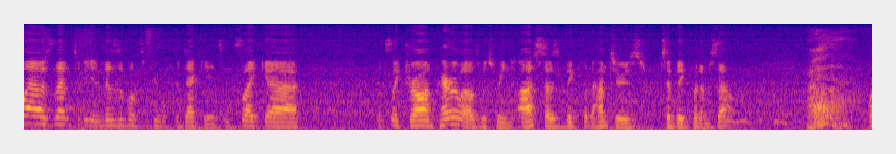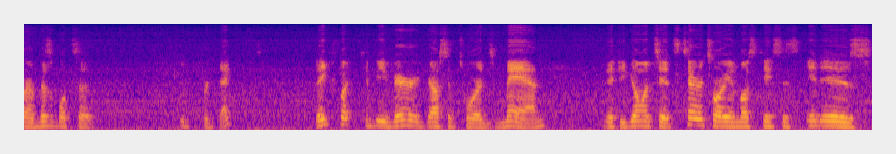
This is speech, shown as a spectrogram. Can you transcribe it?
allows them to be invisible to people for decades. It's like uh, it's like drawing parallels between us as Bigfoot hunters to Bigfoot himself. Ah. We're invisible to people for decades. Bigfoot can be very aggressive towards man, and if you go into its territory, in most cases, it is.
